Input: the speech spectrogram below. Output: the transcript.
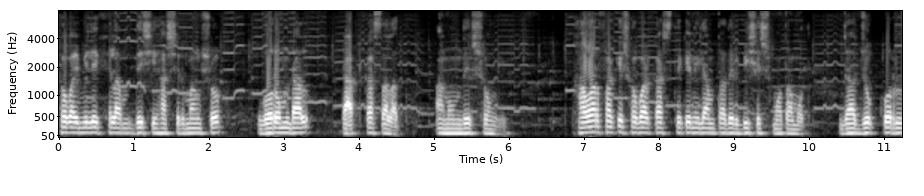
সবাই মিলে খেলাম দেশি হাঁসের মাংস গরম ডাল টাটকা সালাদ আনন্দের সঙ্গে। খাওয়ার ফাঁকে সবার কাছ থেকে নিলাম তাদের বিশেষ মতামত যা যোগ করল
